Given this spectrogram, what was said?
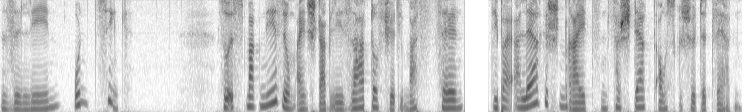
Selen und Zink. So ist Magnesium ein Stabilisator für die Mastzellen, die bei allergischen Reizen verstärkt ausgeschüttet werden.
